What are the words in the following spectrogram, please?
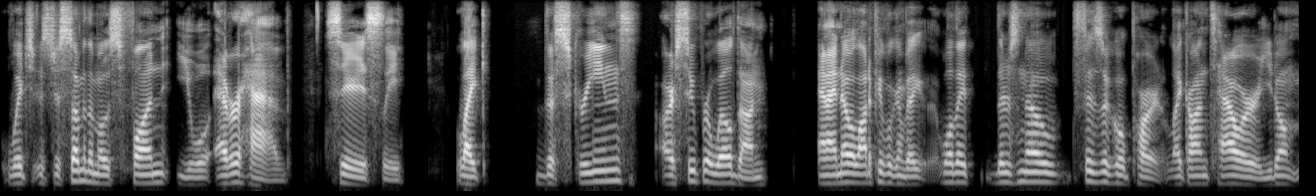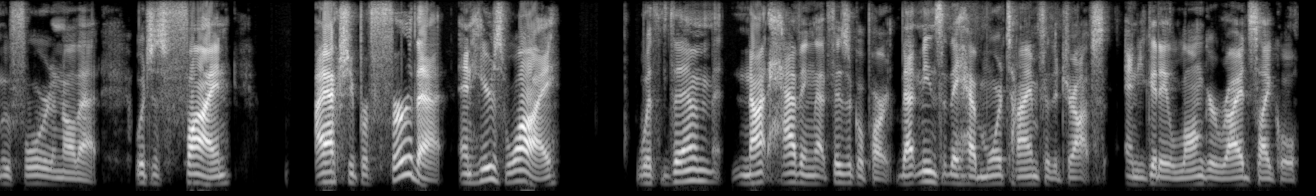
which is just some of the most fun you will ever have. Seriously, like the screens are super well done. And I know a lot of people are gonna be like, well, they there's no physical part like on Tower. You don't move forward and all that, which is fine. I actually prefer that, and here's why. With them not having that physical part, that means that they have more time for the drops, and you get a longer ride cycle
